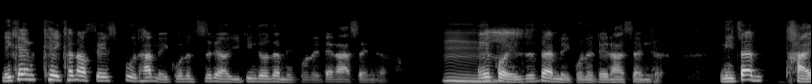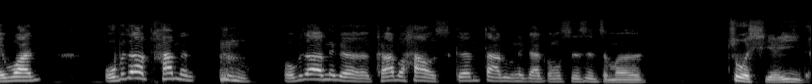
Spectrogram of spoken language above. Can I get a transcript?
你看可以看到 Facebook 它美国的资料一定都在美国的 data center。嗯 Apple 也是在美国的 data center。你在台湾，我不知道他们，我不知道那个 Clubhouse 跟大陆那家公司是怎么做协议的。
